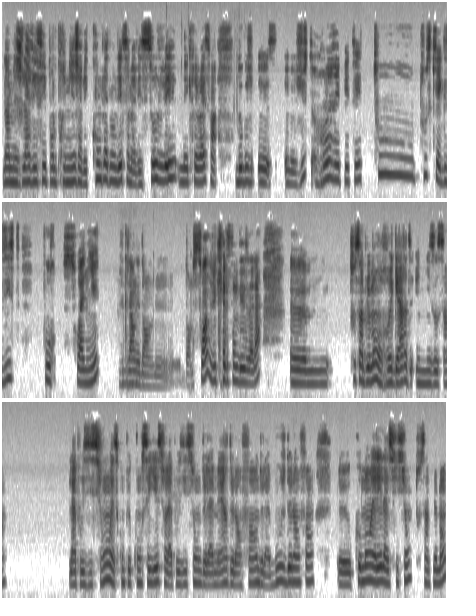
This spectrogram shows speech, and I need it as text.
Non, mais je l'avais fait pour le premier, j'avais complètement oublié que ça m'avait sauvé mes crevasses. Enfin, donc, euh, euh, juste re-répéter tout, tout ce qui existe pour soigner, vu que là, on est dans le, dans le soin, vu qu'elles sont déjà là. Euh, tout simplement, on regarde une mise au sein. La position, est-ce qu'on peut conseiller sur la position de la mère, de l'enfant, de la bouche de l'enfant? Euh, Comment elle est la succion, tout simplement?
